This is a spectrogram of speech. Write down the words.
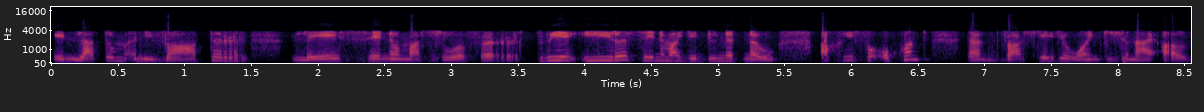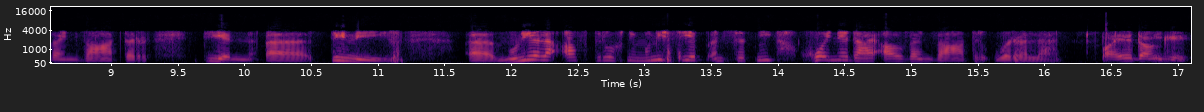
en laat hom in die water lê sê nou maar so vir 2 ure sê nou maar jy doen dit nou 8 uur vanoggend dan was jy jou hondjies in daai alwyn water teen uh 10 uur. Uh moenie hulle afdroog nie, moenie seep insit nie, gooi net daai alwyn water oor hulle. Baie dankie.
